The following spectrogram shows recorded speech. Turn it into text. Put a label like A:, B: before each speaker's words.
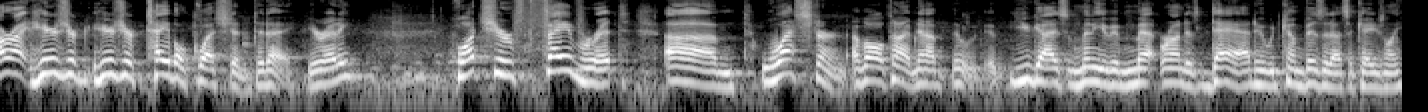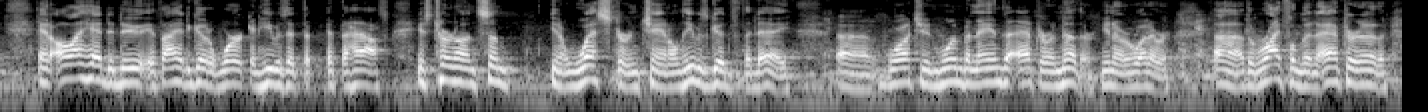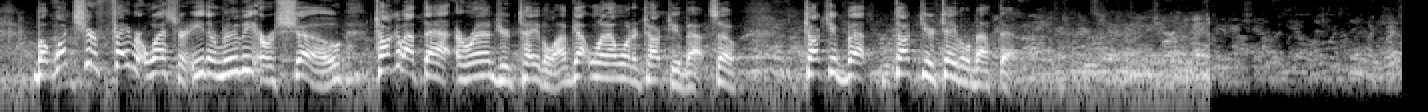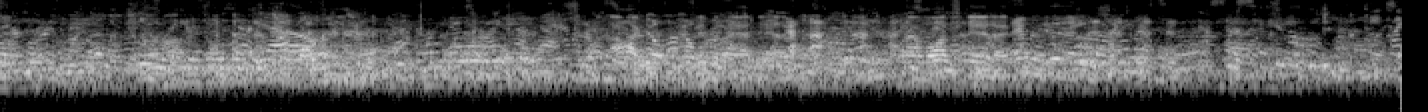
A: All right, here's your here's your table question today. You ready? What's your favorite um, Western of all time? Now, you guys, many of you met Rhonda's dad, who would come visit us occasionally. And all I had to do, if I had to go to work and he was at the at the house, is turn on some you know Western channel, and he was good for the day. Uh, watching one bonanza after another, you know, or whatever, uh, the rifleman after another. But what's your favorite Western, either movie or show? Talk about that around your table. I've got one I want to talk to you about. So, talk to you about, talk to your table about that.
